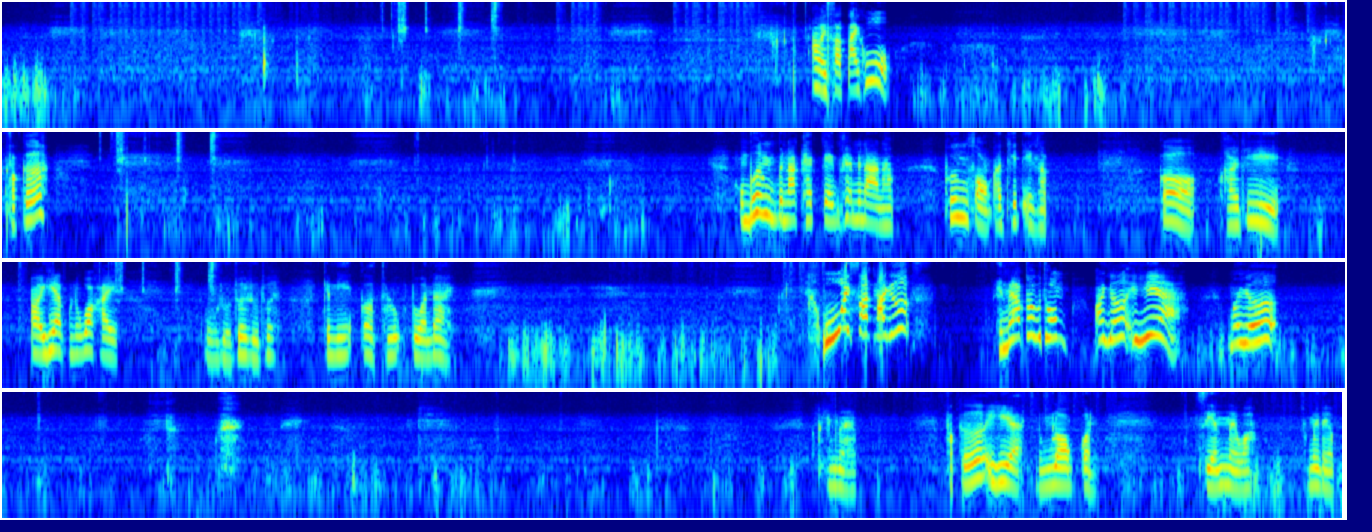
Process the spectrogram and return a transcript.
เอาไอสัตว์ตายคู่ฟักเกอร์ ผมเพิ่งเป็นนักแคทเกมแค่ไม่นานครับ เพิ่งสองอาทิตย์เองครับ ก็ใครที่ไอเฮียคุณนึกว่าใครโอ้อยู่ด้วยอยู่ด้วยเกมนี้ก็ทะลุตัวได้ โอ้ยสัตว์มาเยอะ เห็นไหมครับท่านผู้ชม มาเยอะไอ้เหี้ย มาเยอะ พิมพ์นะครับฟักเกอร์ไอ้เหี้ยเดูลองก่อน เสียงไหนวะทำไมเนี่ยครับ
